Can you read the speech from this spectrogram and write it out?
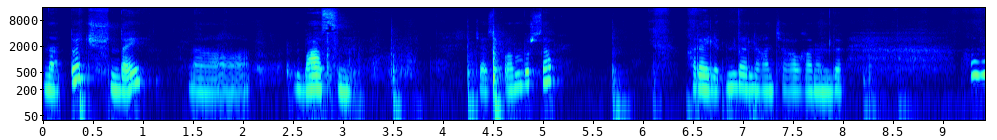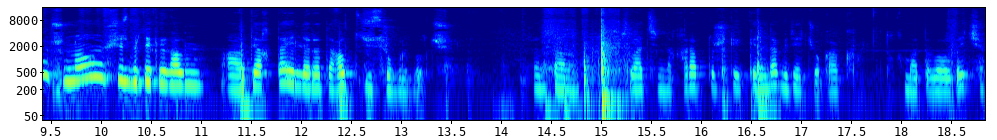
мына точ ушундай баасын жазып буюрса карай элекмин да али канча калганымды ушуну үч жүз бирдекеге алдым тиякта элдорада алты жүз рубль болчу. Ошондуктан желательно карап туруш керек экен да где че как кымбат алып албайчы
